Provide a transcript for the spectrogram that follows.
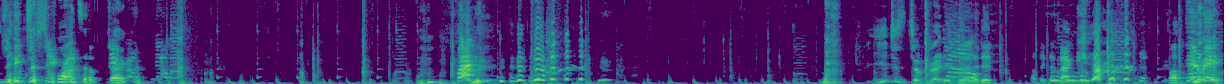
Jake just Jake winds up back. Fuck! You just jumped right into Yeah, I did. I'll take that back. Oh. Damn it!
